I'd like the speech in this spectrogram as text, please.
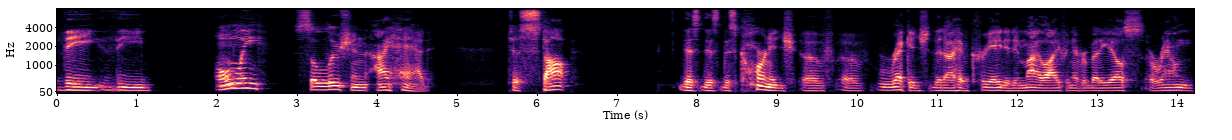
the the only solution I had to stop this this this carnage of of wreckage that I have created in my life and everybody else around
